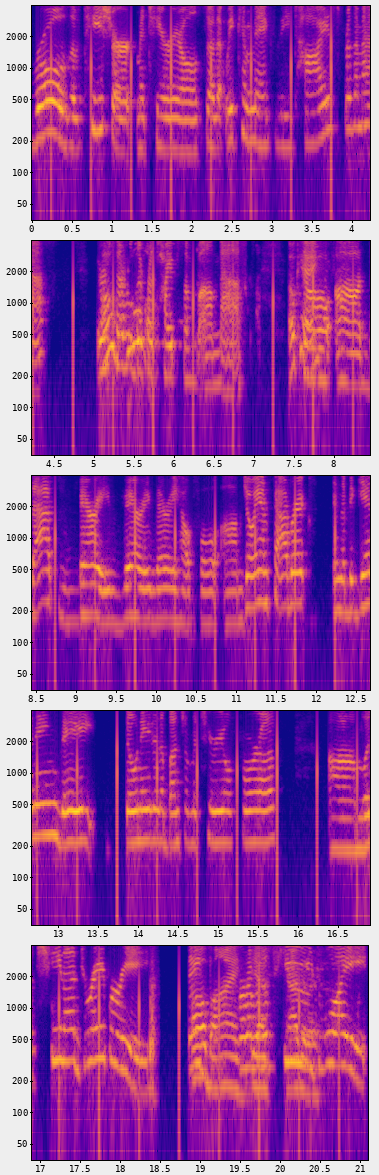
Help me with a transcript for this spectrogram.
rolls of t-shirt material so that we can make the ties for the masks. There are Oh, several cool. different types of uh, masks. Okay. So uh, that's very, very, very helpful. Um, Joanne Fabrics, in the beginning, they donated a bunch of material for us. Um, Lachina Drapery, they oh my. brought over yes, this huge fabulous. white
